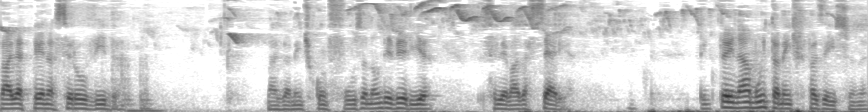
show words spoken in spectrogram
vale a pena ser ouvida. Mas a mente confusa não deveria ser levada a séria. Tem que treinar muito a mente para fazer isso, né?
